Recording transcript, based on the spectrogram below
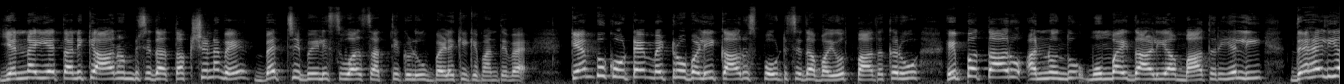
ಎನ್ಐಎ ತನಿಖೆ ಆರಂಭಿಸಿದ ತಕ್ಷಣವೇ ಬೆಚ್ಚಿ ಬೀಳಿಸುವ ಸತ್ಯಗಳು ಬೆಳಕಿಗೆ ಬಂದಿವೆ. ಕೆಂಪುಕೋಟೆ ಮೆಟ್ರೋ ಬಳಿ ಕಾರು ಸ್ಫೋಟಿಸಿದ ಭಯೋತ್ಪಾದಕರು ಇಪ್ಪತ್ತಾರು ಹನ್ನೊಂದು ಮುಂಬೈ ದಾಳಿಯ ಮಾದರಿಯಲ್ಲಿ ದೆಹಲಿಯ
